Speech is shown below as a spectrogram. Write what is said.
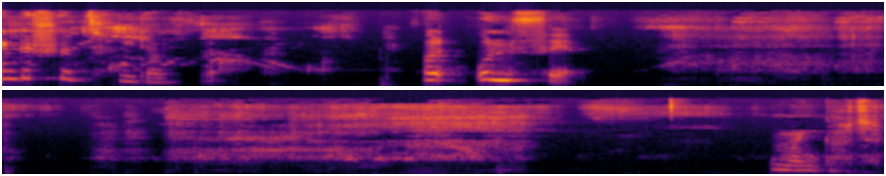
Mein Geschütz wieder. Voll unfair. Oh mein Gott.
